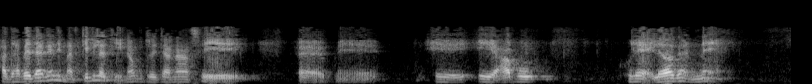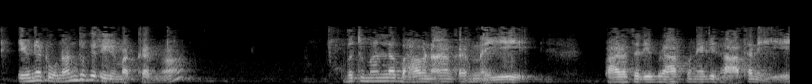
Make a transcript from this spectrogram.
හදා බෙදා ගැනීමක් තිබිලා තියෙනවා බුදුජානසී මේ ඒ ඒ ආපු කුලේ එලව ගන්නෑ ඒ වෙනට උනන්දු කිරීමක් කරනවා ඔබතුමන්ලා භාවනා කරන මේ පාරතරී බ්‍රාහ්මණයගේ සාතනෙයේ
